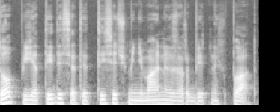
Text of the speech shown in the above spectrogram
до 50 тисяч мінімальних заробітних плат.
